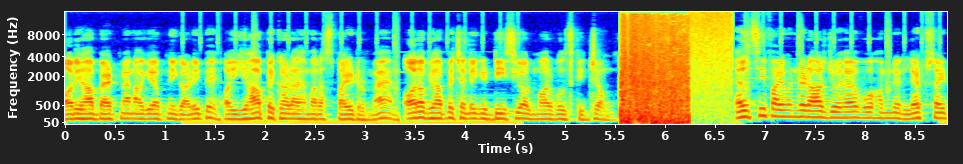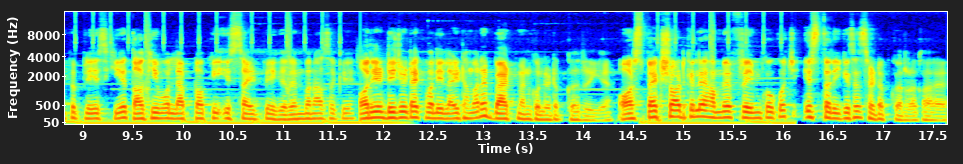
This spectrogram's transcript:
और यहाँ बैटमैन आ गया अपनी गाड़ी पे, और यहाँ पे खड़ा है हमारा स्पाइडर और अब यहाँ पे चलेगी डीसी और मार्वल्स की जंग L C five hundred R जो है, वो हमने लेफ़्ट साइड पे प्लेस किए ताकि वो लैपटॉप की इस साइड पे एक रिम बना सके। और ये डिजिटेक वाली लाइट हमारे बैटमैन को लेटअप कर रही है। और स्पेक शॉट के लिए हमने फ्रेम को कुछ इस तरीके से सेटअप कर रखा है।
